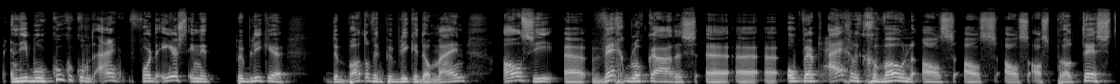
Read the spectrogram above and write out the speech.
en die boer Koeken komt eigenlijk voor het eerst in het publieke debat of in het publieke domein. Als hij eh, wegblokkades eh, opwerpt. Eigenlijk gewoon als, als, als, als protest.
